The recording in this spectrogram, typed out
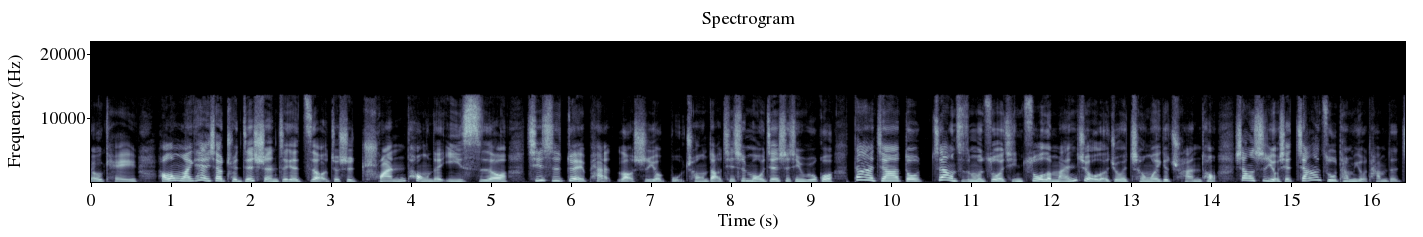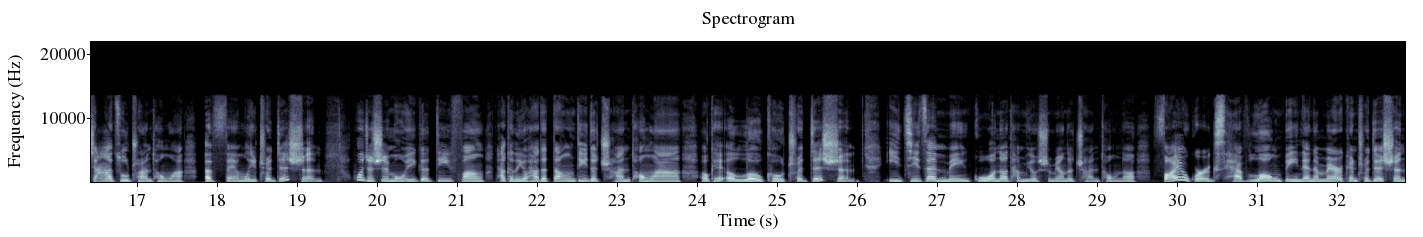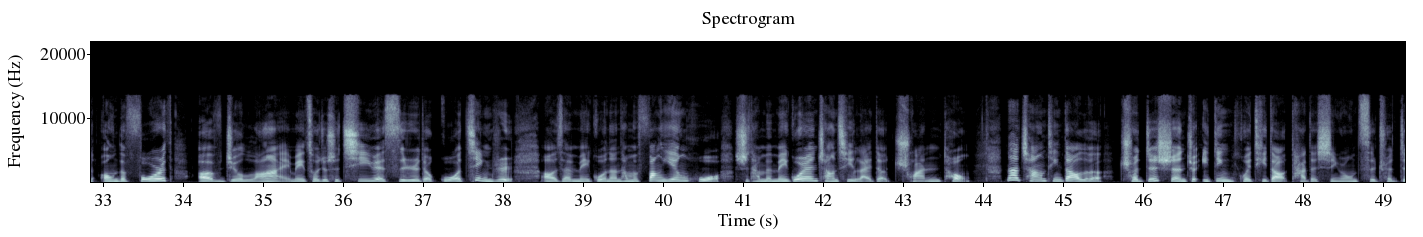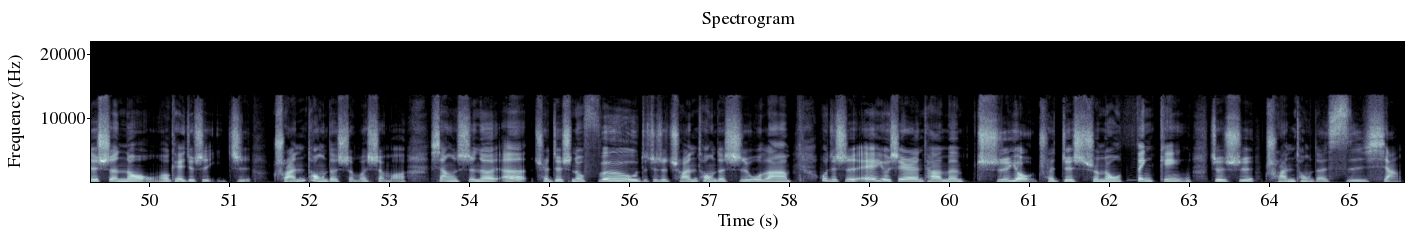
OK，好了，我们来看一下 tradition 这个字哦，就是传统的意思哦。其实对 Pat 老师有补充到，其实某件事情如果大家都这样子这么做，已经做了蛮久了，就会成为一个传统。像是有些家族，他们有他们的家族传统啦，a family tradition，或者是某一个地方，它可能有它的当地的传统啦。OK，a local tradition，以及在美国呢，他们有什么样的传统呢？Fireworks have long been an American tradition on the 4th of July，没错，就是七月四日的国庆日。呃，在美国呢，他们放烟火是他们美国人长期以来的传统。那常听到了 tradition，就一定会提到它的形容词 traditional。OK，就是指传统的什么什么，像是呢，呃，traditional food 就是传统的食物啦，或者是诶，有些人他们持有 traditional thinking，就是传统的思想。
